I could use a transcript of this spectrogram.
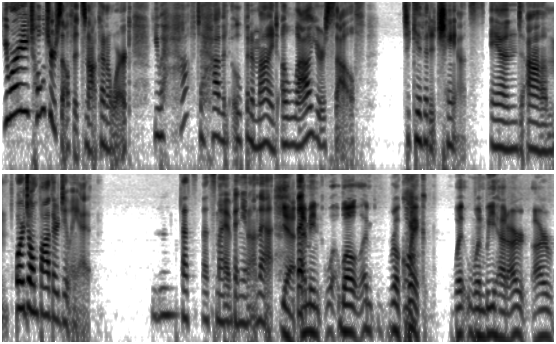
You already told yourself it's not going to work. You have to have an open mind. Allow yourself to give it a chance and, um, or don't bother doing it. That's, that's my opinion on that. Yeah, But- I mean, w- well, um, real quick, wh- when we had our our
